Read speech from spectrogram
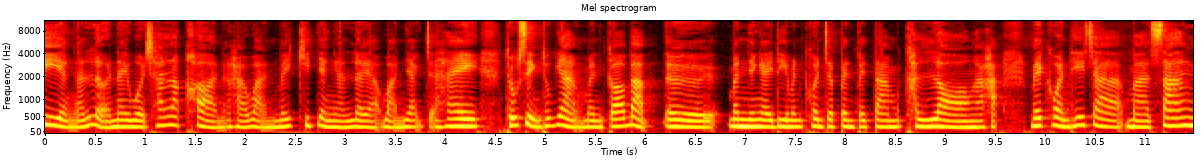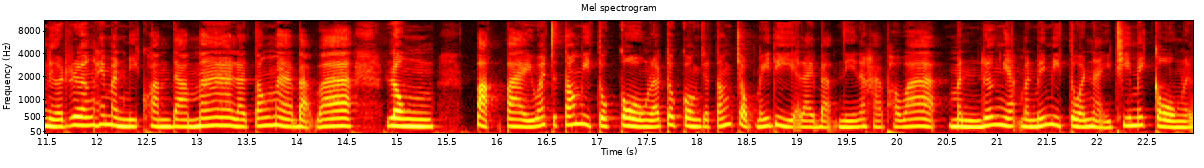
ดีอย่างนั้นเหรอในเวอร์ชันละครนะคะหวานไม่คิดอย่างนั้นเลยอะหวานอยากจะให้ทุกสิ่งทุกอย่างมันก็แบบเออมันยังไงดีมันควรจะเป็นไปตามคันลองอะค่ะไม่ควรที่จะมาสร้างเนื้อเรื่องให้มันมีความดราม่าแล้วต้องมาแบบว่าลง ปักไปว่าจะต้องมีตัวโกง แล้วตัวโกงจะต้องจบไม่ดีอะไรแบบนี้นะคะ เพราะว่ามันเรื่องเนี้ยมันไม่มีตัวไหนที่ไม่โกงเลย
